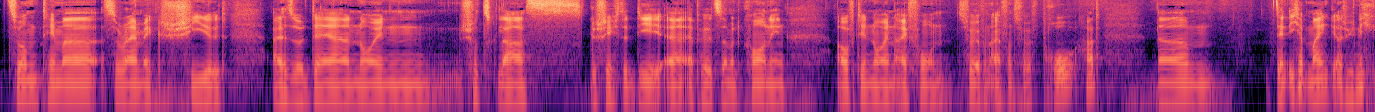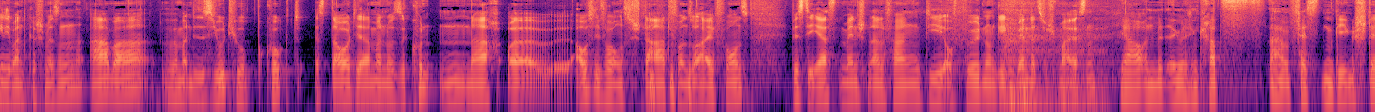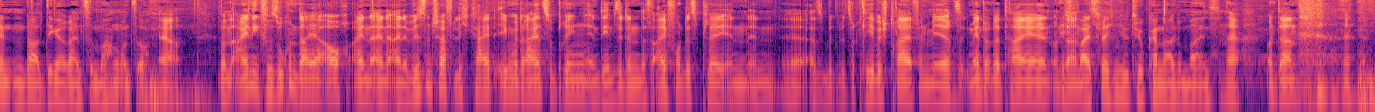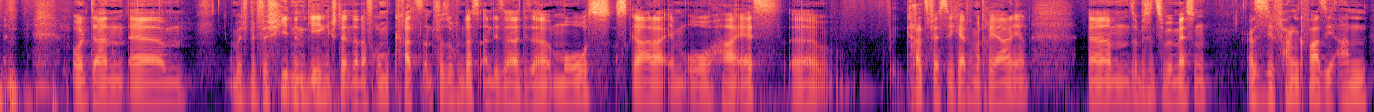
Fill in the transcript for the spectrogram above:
zum Thema Ceramic Shield, also der neuen Schutzglas-Geschichte, die äh, Apple zusammen mit Corning auf den neuen iPhone 12 und iPhone 12 Pro hat. Ähm, denn ich habe meinen natürlich nicht gegen die Wand geschmissen, aber wenn man dieses YouTube guckt, es dauert ja immer nur Sekunden nach äh, Auslieferungsstart von so iPhones, bis die ersten Menschen anfangen, die auf Böden und gegen Wände zu schmeißen. Ja, und mit irgendwelchen kratzfesten Gegenständen da Dinge reinzumachen und so. Ja. Und einige versuchen da ja auch eine, eine, eine Wissenschaftlichkeit irgendwie reinzubringen, indem sie dann das iPhone-Display in, in äh, also mit, mit so Klebestreifen in mehrere Segmente unterteilen und Ich dann. weiß, welchen YouTube-Kanal du meinst. Ja, und dann und dann ähm, mit, mit verschiedenen Gegenständen darauf rumkratzen und versuchen das an dieser, dieser Mohs-Skala MOHS, äh, Kratzfestigkeit von Materialien, ähm, so ein bisschen zu bemessen. Also sie fangen quasi an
